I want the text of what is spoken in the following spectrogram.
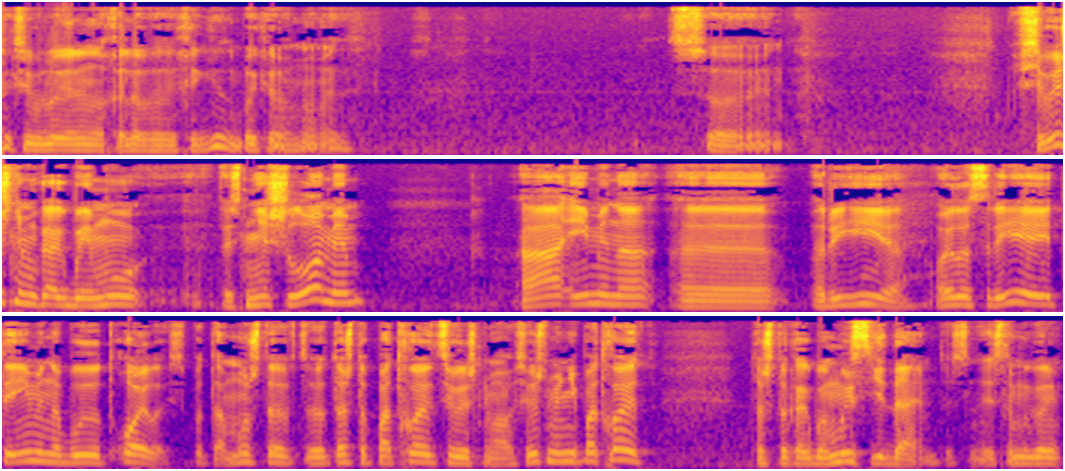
תקשיבו, לא יהיה לנו חלב וחגיגת בוקר ומעמד. Всевышнему как бы ему, то есть не шломим, а именно э, рия, ойлос рия, это именно будут ойлос, потому что то, что подходит Всевышнему, а Всевышнему не подходит то, что как бы мы съедаем. То есть, если мы говорим,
